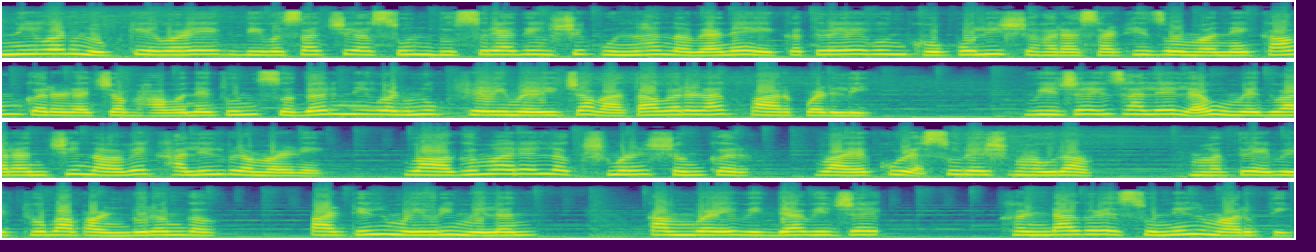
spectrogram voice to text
निवडणूक केवळ एक दिवसाची असून दुसऱ्या दिवशी पुन्हा नव्याने एकत्र येऊन खोपोली शहरासाठी जोमाने काम करण्याच्या भावनेतून सदर निवडणूक खेळीमेळीच्या वातावरणात पार पडली. विजयी झालेल्या उमेदवारांची नावे खालीलप्रमाणे वाघमारे लक्ष्मण शंकर वायकुळ सुरेश भाऊराव म्हात्रे विठोबा पांडुरंग पाटील मयुरी मिलन कांबळे विद्या विजय खंडागळे सुनील मारुती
